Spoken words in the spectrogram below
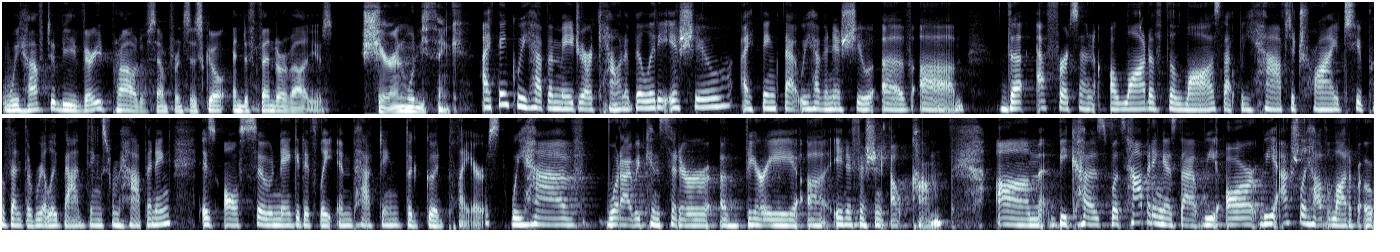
we have to be very proud of San Francisco and defend our values. Sharon, what do you think? I think we have a major accountability issue. I think that we have an issue of um, the efforts and a lot of the laws that we have to try to prevent the really bad things from happening is also negatively impacting the good players. We have what I would consider a very uh, inefficient outcome um, because what's happening is that we are we actually have a lot of uh,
